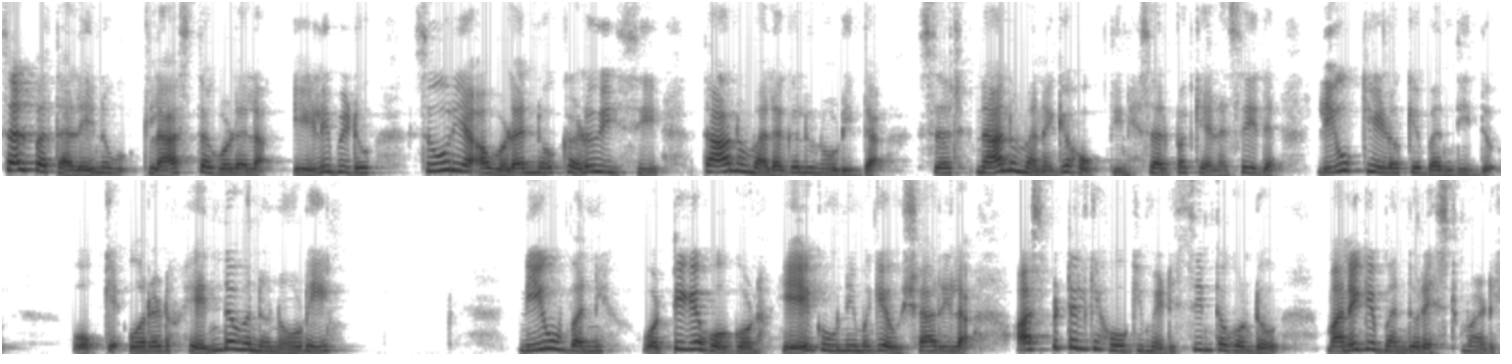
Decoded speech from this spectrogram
ಸ್ವಲ್ಪ ತಲೆನೋವು ಕ್ಲಾಸ್ ತಗೊಳ್ಳಲ್ಲ. ಹೇಳಿಬಿಡು ಸೂರ್ಯ ಅವಳನ್ನು ಕಳುಹಿಸಿ ತಾನು ಮಲಗಲು ನೋಡಿದ್ದ. ಸರ್, ನಾನು ಮನೆಗೆ ಹೋಗ್ತೀನಿ. ಸ್ವಲ್ಪ ಕೆಲಸ ಇದೆ. ಲೀವ್ ಕೇಳೋಕೆ ಬಂದಿದ್ದು. ಓಕೆ, ಹೊರಡು. ಎಂದವನ್ನು ನೋಡಿ. ನೀವು ಬನ್ನಿ. ಒಟ್ಟಿಗೆ ಹೋಗೋಣ. ಹೇಗೂ? ನಿಮಗೆ ಹುಷಾರಿಲ್ಲ. ಹಾಸ್ಪಿಟಲ್ಗೆ ಹೋಗಿ ಮೆಡಿಸಿನ್ ತಗೊಂಡು ಮನೆಗೆ ಬಂದು ರೆಸ್ಟ್ ಮಾಡಿ.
